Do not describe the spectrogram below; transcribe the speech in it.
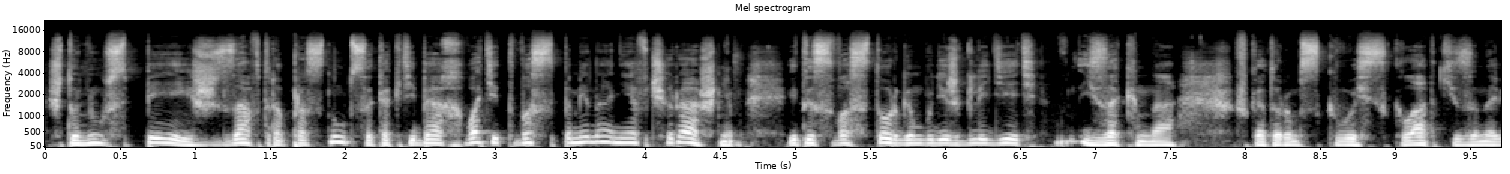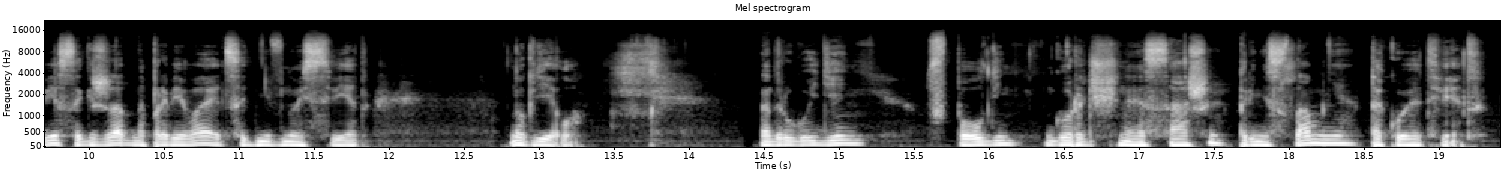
что не успеешь завтра проснуться, как тебя охватит воспоминание о вчерашнем, и ты с восторгом будешь глядеть из окна, в котором сквозь складки занавесок жадно пробивается дневной свет. Но к делу. На другой день, в полдень, горничная Саши принесла мне такой ответ –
